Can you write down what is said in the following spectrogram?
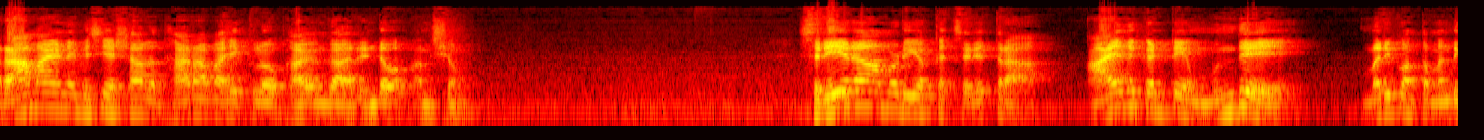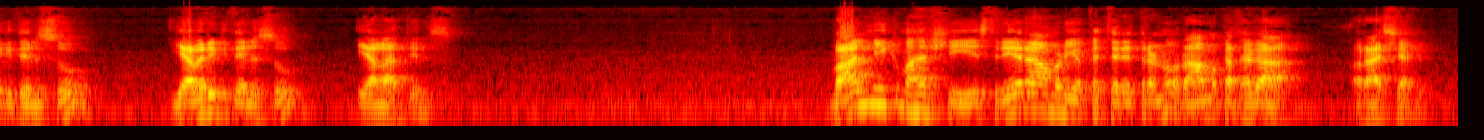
రామాయణ విశేషాలు ధారావాహికలో భాగంగా రెండవ అంశం. శ్రీరాముడి యొక్క చరిత్ర ఆయన కంటే ముందే మరికొంతమందికి తెలుసు. ఎవరికి తెలుసు? ఎలా తెలుసు? వాల్మీకి మహర్షి శ్రీరాముడి యొక్క చరిత్రను రామకథగా రాశాడు.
